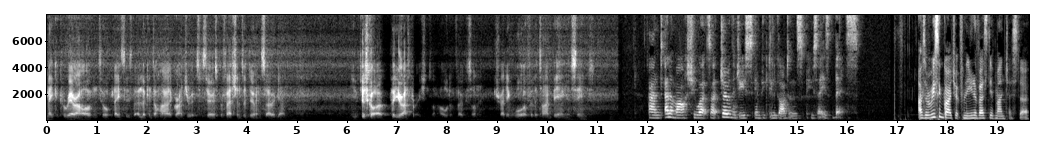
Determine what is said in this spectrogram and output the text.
make a career out of until places that are looking to hire graduates for serious professions are doing so again. You've just got to put your aspirations on hold and focus on treading water for the time being, it seems. And Ella Marsh, who works at Joe and the Juice in Piccadilly Gardens, who says this. As a recent graduate from the University of Manchester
